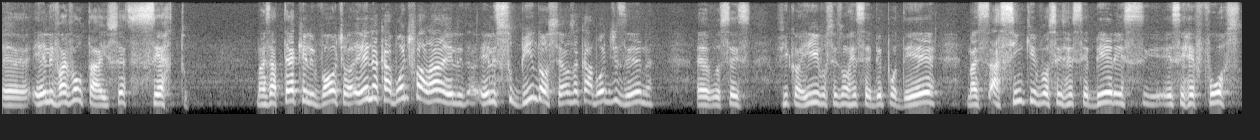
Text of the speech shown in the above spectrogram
É, ele vai voltar, isso é certo. Mas até que ele volte, ele acabou de falar, ele, ele subindo aos céus acabou de dizer, né? É, vocês ficam aí, vocês vão receber poder, mas assim que vocês receberem esse, esse reforço,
